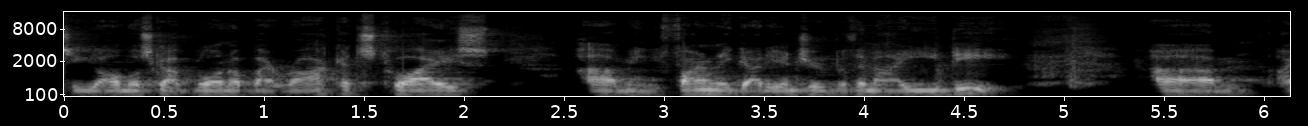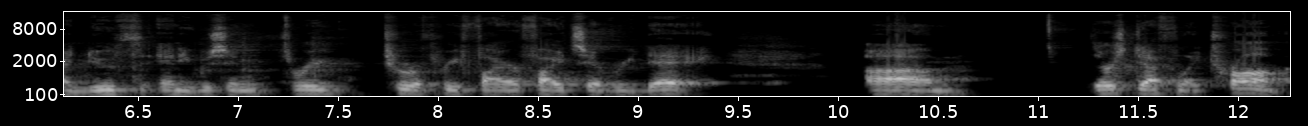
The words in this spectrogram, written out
He almost got blown up by rockets twice. I mean, he finally got injured with an IED. Um, I knew, th- and he was in three, two or three firefights every day. Um, there's definitely trauma,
